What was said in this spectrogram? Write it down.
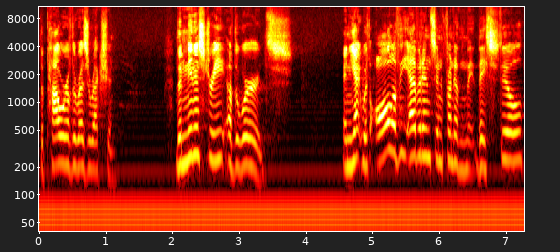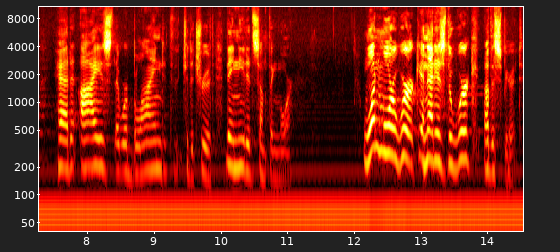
The power of the resurrection, the ministry of the words and yet, with all of the evidence in front of them, they still had eyes that were blind to the truth. They needed something more. One more work, and that is the work of the Spirit.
